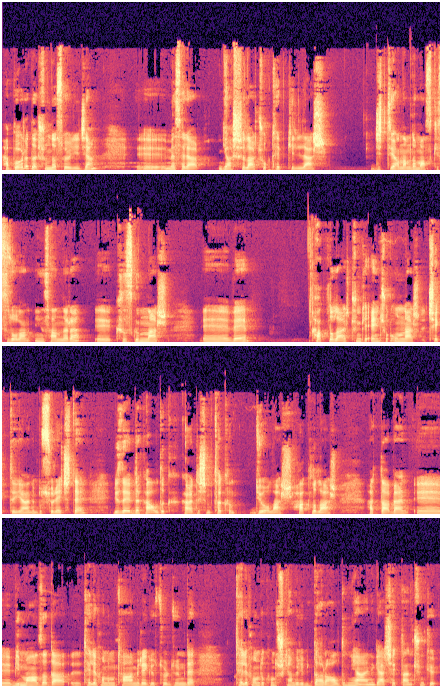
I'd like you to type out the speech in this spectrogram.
ha bu arada şunu da söyleyeceğim. Ee, mesela yaşlılar çok tepkililer. Ciddi anlamda maskesiz olan insanlara e, kızgınlar e, ve haklılar. Çünkü en çok onlar çekti yani bu süreçte. Biz evde kaldık. Kardeşim takın diyorlar. Haklılar. Hatta ben e, bir mağazada e, telefonumu tamire götürdüğümde telefonda konuşurken böyle bir daraldım yani gerçekten çünkü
